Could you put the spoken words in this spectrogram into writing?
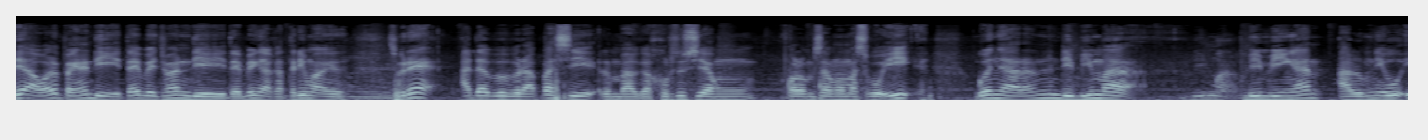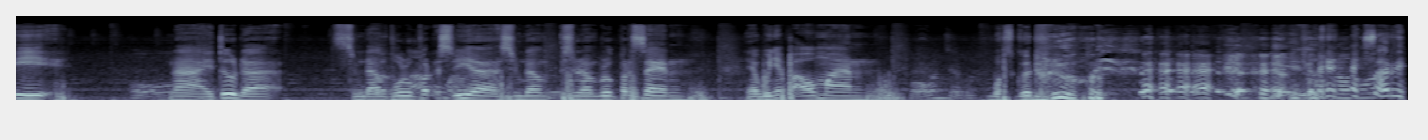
dia awalnya pengen di ITB, cuman di ITB nggak keterima gitu. Sebenarnya ada beberapa sih lembaga kursus yang kalau misalnya mau masuk UI, gue nyaranin di Bima, Bima? Bimbingan alumni UI. oh. Nah itu udah 90 per, iya 90 persen. Yang punya Pak Oman. Siapa? bos gue dulu. Sorry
